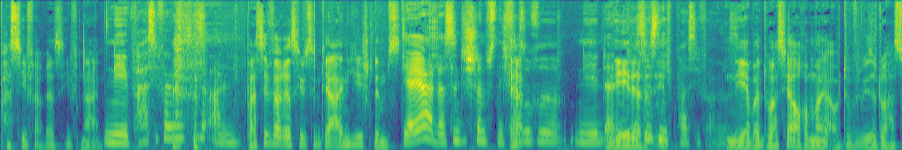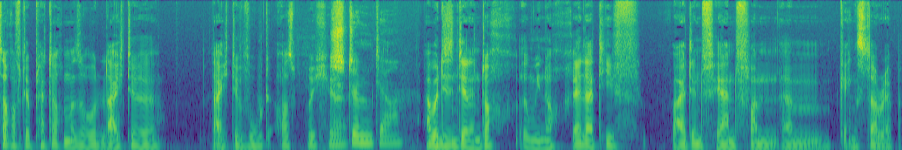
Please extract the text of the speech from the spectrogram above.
Passiv-aggressiv? Nein. Nee, passiv-aggressiv auch nicht. Passiv-aggressiv sind ja eigentlich die schlimmsten. Ja, ja, das sind die schlimmsten. Ich Ja. versuche. Nee, da, Nee, das, das ist ist- nicht passiv-aggressiv. Nee, aber du hast ja auch immer, auf- du, wieso, du hast doch auf der Platte auch immer so leichte, leichte Wutausbrüche. Stimmt, ja. Aber die sind ja dann doch irgendwie noch relativ weit entfernt von ähm, Gangster-Rap.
